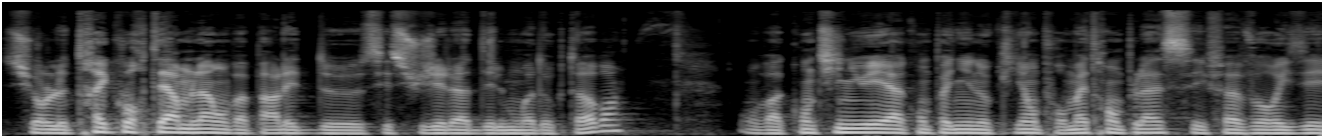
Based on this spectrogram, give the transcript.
sur le très court terme, là, on va parler de ces sujets-là dès le mois d'octobre. On va continuer à accompagner nos clients pour mettre en place et favoriser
